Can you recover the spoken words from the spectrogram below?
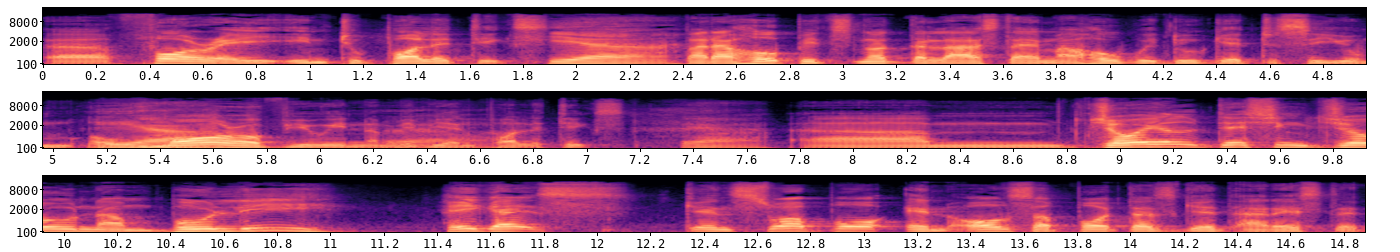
uh, foray into politics. Yeah. But I hope it's not the last time. I hope we do get to see you, Yeah. more of you in Namibian politics. Yeah. Um, Joel Deshing Joe Nambuli. Hey guys, can Swapo and all supporters get arrested?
